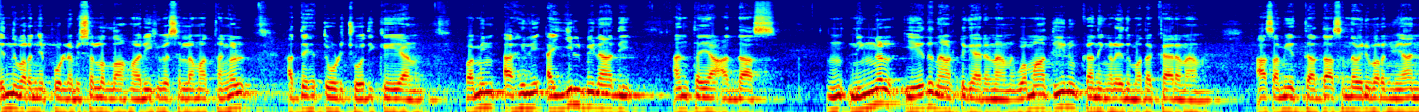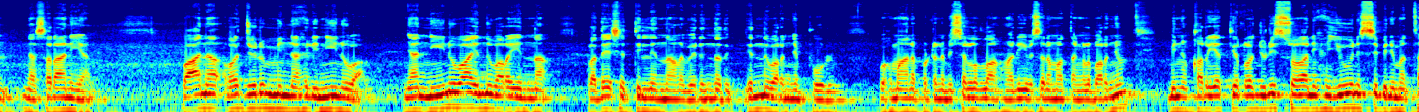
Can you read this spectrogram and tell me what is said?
എന്ന് പറഞ്ഞപ്പോൾ നബി സല്ലാഹു അലഹി വസല്ലമ തങ്ങൾ അദ്ദേഹത്തോട് ചോദിക്കുകയാണ് വമിൻ അഹ്ലി അയ്യിൽ ബിലാദി അന്തയ അദ്ദാസ് നിങ്ങൾ ഏത് നാട്ടുകാരനാണ്? വമാ ദീനുക്ക? നിങ്ങൾ ഏത് മതക്കാരനാണ്? ആ സമയത്ത് അദ്ദാസ് എന്നവർ പറഞ്ഞു ഞാൻ നസറാനിയാണ്. വാന റജുലും മിൻ അഹ്ലി നീനുവ? ഞാൻ നീനുവ എന്ന് പറയുന്ന പ്രദേശത്തിൽ നിന്നാണ് വരുന്നത് എന്ന് പറഞ്ഞപ്പോൾ ബഹുമാനപ്പെട്ട നബി സല്ലാഹു അലൈ വസ്ലമ തങ്ങൾ പറഞ്ഞു ബിൻ ഖറിയത്തിർ റജുലി സ്വാലിഹ യൂനിസ് ബിൻ മത്ത.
